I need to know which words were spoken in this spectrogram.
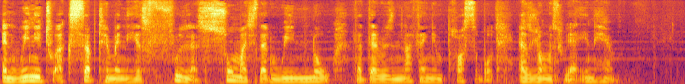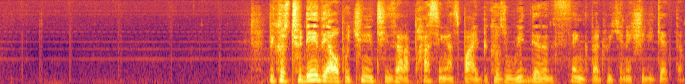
And we need to accept Him in His fullness so much that we know that there is nothing impossible as long as we are in Him. Because today there are opportunities that are passing us by because we didn't think that we can actually get them.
